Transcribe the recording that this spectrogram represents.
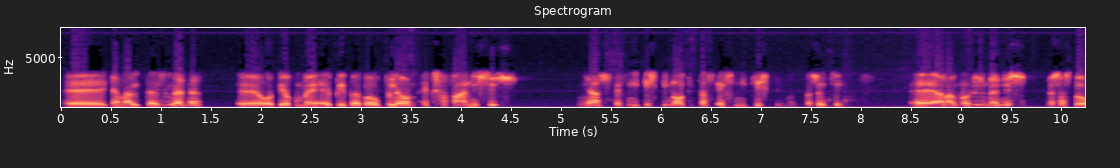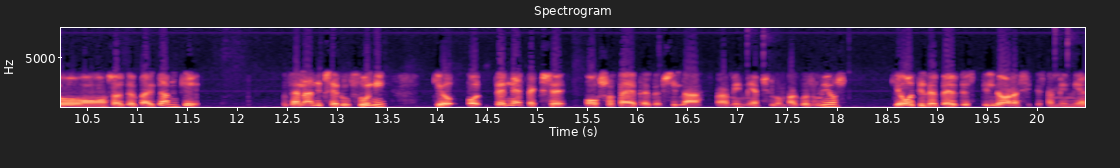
ε, και αναλυτές λένε, ε, ότι έχουμε επίπεδο πλέον εξαφάνισης μιας εθνικής κοινότητας, εθνικής κοινότητας έτσι, ε, αναγνωρισμένης μέσα στο, Αζερβαϊτζάν και δεν άνοιξε ρουθούνη και ο, δεν έπαιξε όσο θα έπρεπε ψηλά στα ΜΜΕ παγκοσμίως και ό,τι δεν παίζεται στη τηλεόραση και στα ΜΜΕ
